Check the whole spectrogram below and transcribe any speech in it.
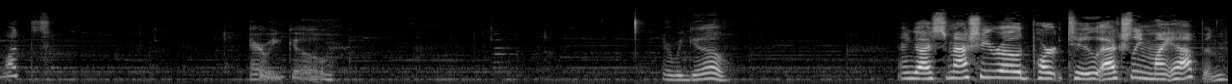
What? There we go. There we go. And guys, Smashy Road Part 2 actually might happen.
